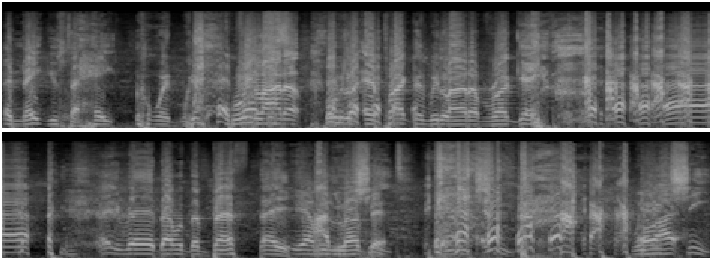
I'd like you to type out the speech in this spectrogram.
and Nate used to hate when we, At we line up. We li- at practice, we line up run game. hey man, that was the best day. yeah, when I you loved cheat. it. When Oh, you I- cheat.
